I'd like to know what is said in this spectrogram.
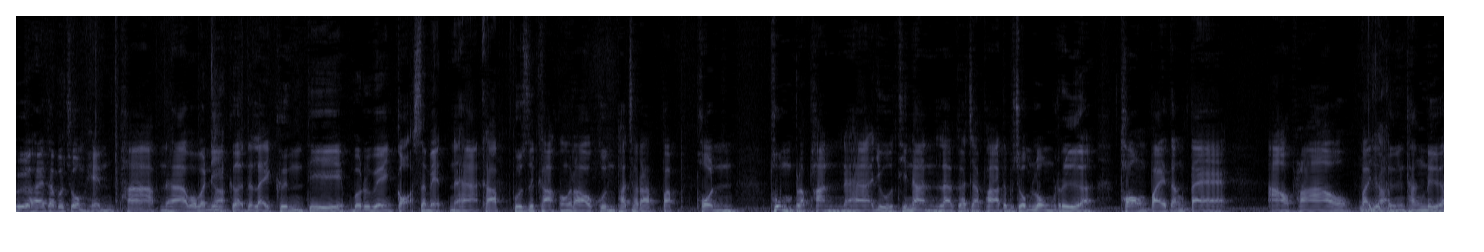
และเพื่อให้ท่านผู้ชมเห็นภาพนะฮะว่าวันนี้ครับเกิดอะไรขึ้นที่บริเวณเกาะเสม็ดนะฮะครับผู้สื่อข่าวของเราคุณพัชรปรับพลพุ่มประพันธ์นะฮะอยู่ที่นั่นแล้วก็จะพาท่านผู้ชมลงเรือท่องไปตั้งแต่อ่าวพร้าวไปจนถึงทางเหนือ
